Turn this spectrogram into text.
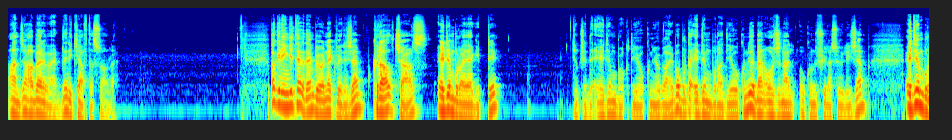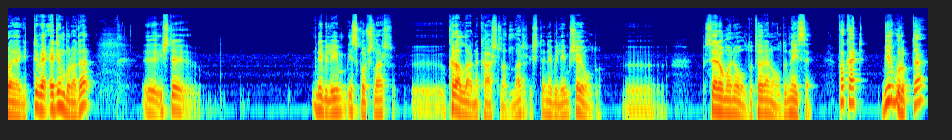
anca haber verdiler iki hafta sonra. Bakın İngiltere'den bir örnek vereceğim. Kral Charles Edinburgh'a gitti. Türkçe'de Edinburgh diye okunuyor galiba. Burada Edinburgh diye okunuyor. Ben orijinal okunuşuyla söyleyeceğim. Edinburgh'a gitti ve Edinburgh'da e, işte ne bileyim İskoçlar e, krallarını karşıladılar. İşte ne bileyim şey oldu. E, seremoni oldu, tören oldu neyse. Fakat bir grupta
